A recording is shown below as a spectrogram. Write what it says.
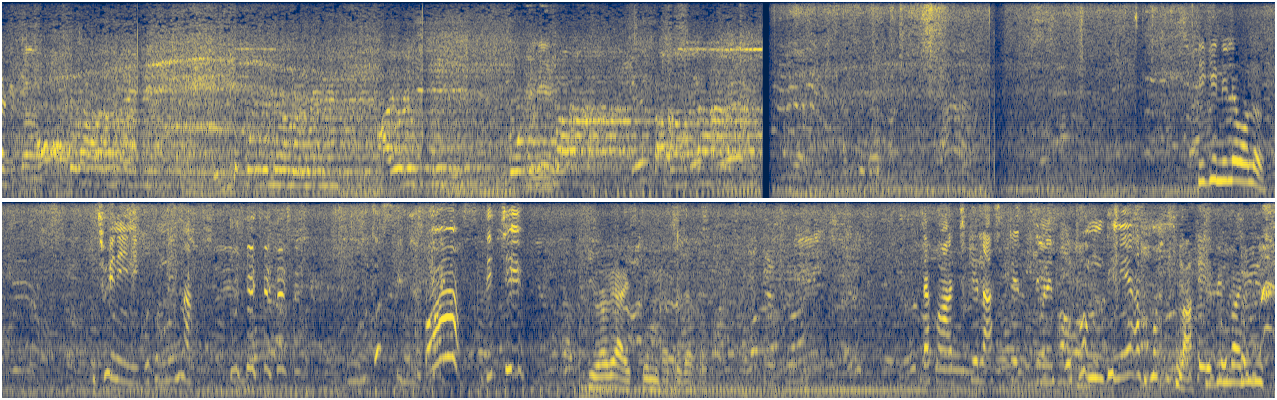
প্রথমবার কি কি নিলে বলো? কিছুই নিইনি প্রথম দিন না। দিচ্ছি কীভাবে আইসক্রিম খাচ্ছে দেখো? দেখো আজকে লাস্টের মানে প্রথম দিনে লাস্টের দিন বানিয়ে দিচ্ছ?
